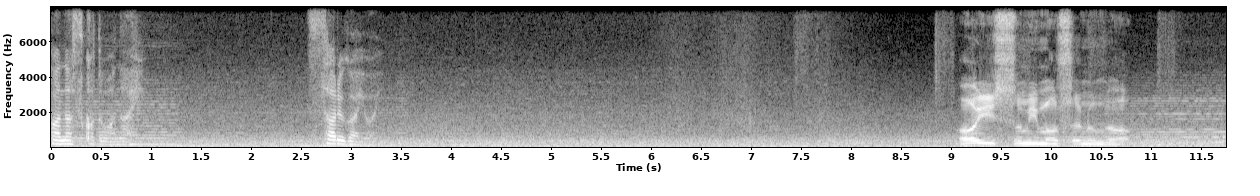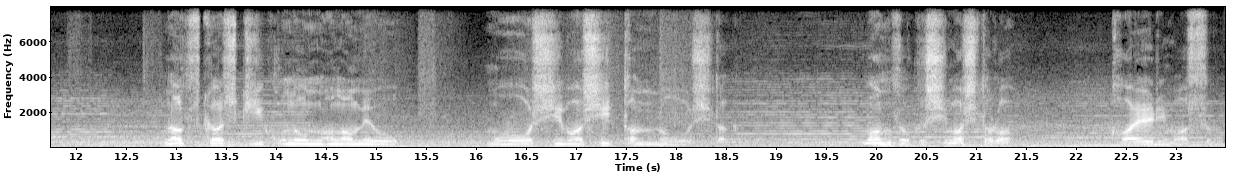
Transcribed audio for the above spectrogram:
話すことはない。去るがよい。相すみませぬが懐かしきこの眺めをもうしばし堪能したが満足しましたら帰りまする。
